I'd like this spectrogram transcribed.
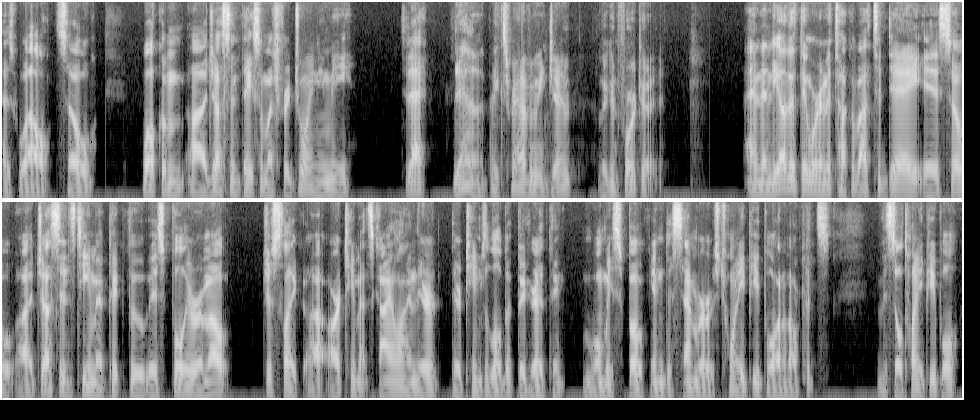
as well. So, welcome, uh, Justin. Thanks so much for joining me today. Yeah, thanks for having me, Jim. Looking forward to it. And then the other thing we're going to talk about today is so uh, Justin's team at PickFu is fully remote, just like uh, our team at Skyline. Their their team's a little bit bigger. I think when we spoke in December, it was 20 people. I don't know if it's if it's still 20 people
